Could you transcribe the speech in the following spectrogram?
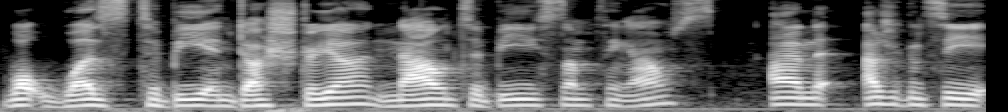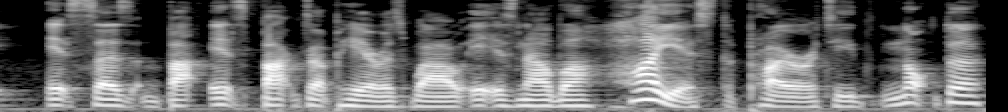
what was to be Industria, now to be something else. And as you can see, it says ba it's backed up here as well. It is now the highest priority, not the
